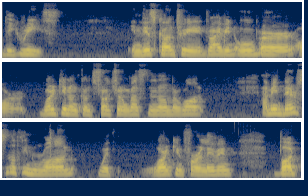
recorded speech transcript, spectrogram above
degrees. In this country, driving Uber or working on construction was the number one. I mean, there's nothing wrong with working for a living, but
